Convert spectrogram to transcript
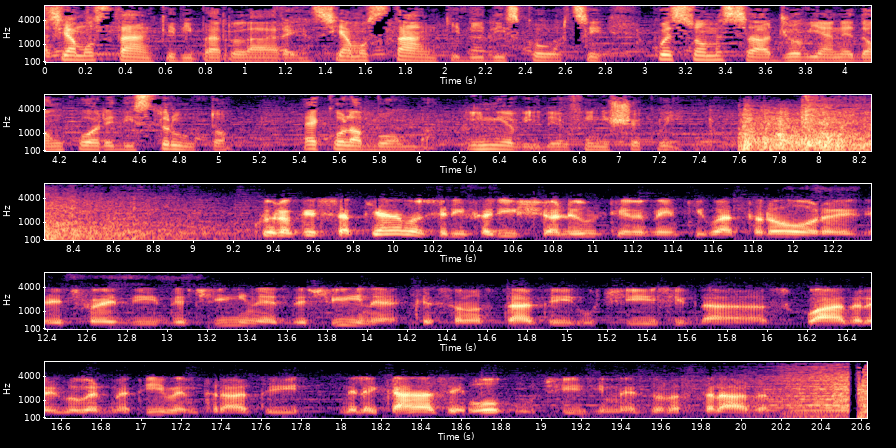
Siamo stanchi di parlare, siamo stanchi di discorsi. Questo messaggio viene da un cuore distrutto. Ecco la bomba. Il mio video finisce qui. Quello che sappiamo si riferisce alle ultime 24 ore, cioè di decine e decine che sono stati uccisi da squadre governative entrati nelle case o uccisi in mezzo alla strada.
